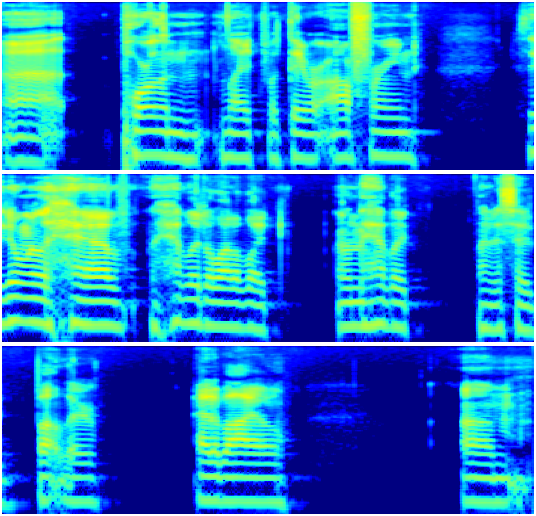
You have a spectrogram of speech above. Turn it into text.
uh, Portland liked what they were offering. They don't really have they have like a lot of like mean they have like like I said Butler, Adebayo. Um,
